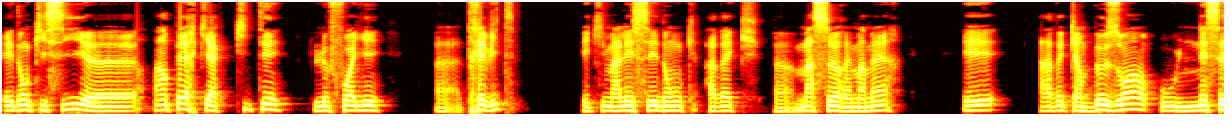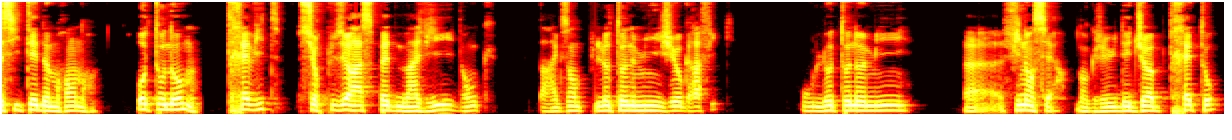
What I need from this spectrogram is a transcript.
Et donc ici, euh, un père qui a quitté le foyer très vite et qui m'a laissé donc avec ma sœur et ma mère et avec un besoin ou une nécessité de me rendre autonome très vite sur plusieurs aspects de ma vie, donc par exemple l'autonomie géographique ou l'autonomie euh, financière. Donc j'ai eu des jobs très tôt,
